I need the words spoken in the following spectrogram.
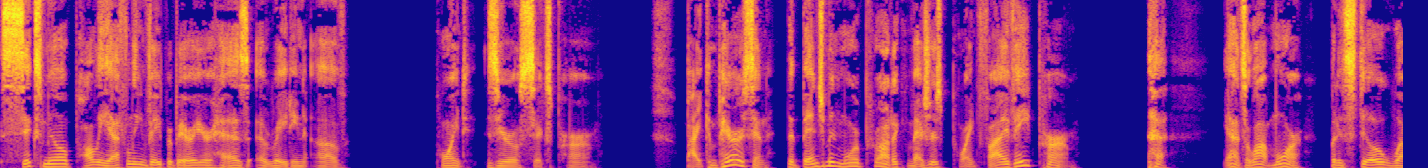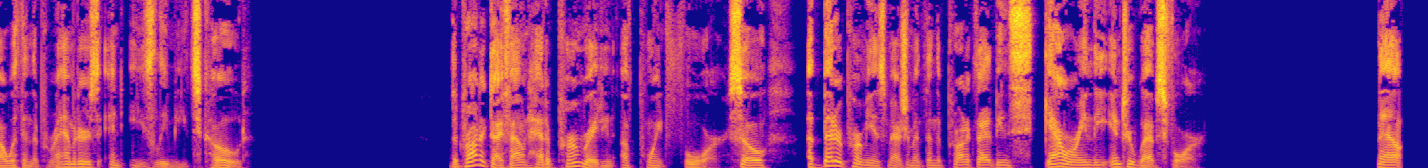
6 mil polyethylene vapor barrier has a rating of 0.06 perm. By comparison, the Benjamin Moore product measures 0.58 perm. yeah, it's a lot more, but it's still well within the parameters and easily meets code. The product I found had a perm rating of 0.4, so a better permeance measurement than the product I had been scouring the interwebs for. Now,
